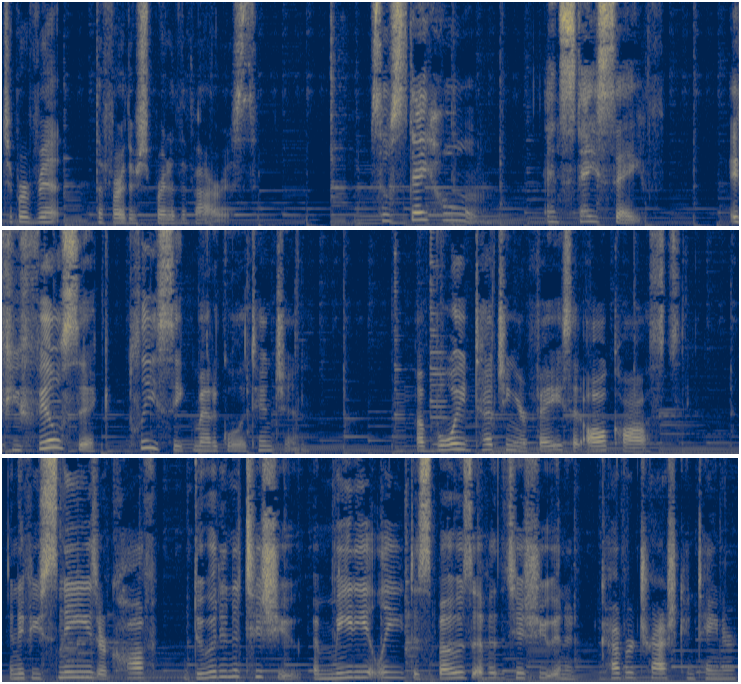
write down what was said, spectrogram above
to prevent the further spread of the virus. So stay home and stay safe. If you feel sick, please seek medical attention. Avoid touching your face at all costs. And if you sneeze or cough, do it in a tissue. Immediately dispose of the tissue in a covered trash container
